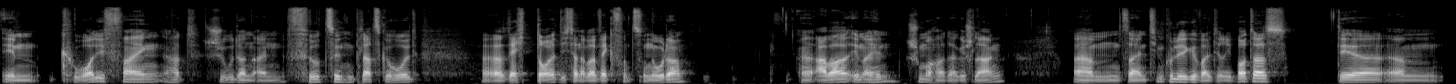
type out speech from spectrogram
Im Qualifying hat Zhu dann einen 14. Platz geholt, äh, recht deutlich dann aber weg von Tsunoda. Äh, aber immerhin Schumacher da geschlagen. Ähm, sein Teamkollege Valtteri Bottas, der ähm,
